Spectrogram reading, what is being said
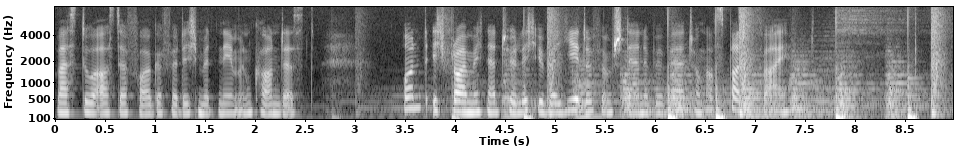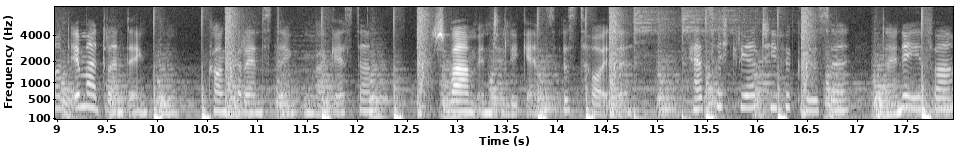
was du aus der Folge für dich mitnehmen konntest. Und ich freue mich natürlich über jede 5-Sterne-Bewertung auf Spotify. Und immer dran denken, Konkurrenzdenken war gestern, Schwarmintelligenz ist heute. Herzlich kreative Grüße, deine Eva.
